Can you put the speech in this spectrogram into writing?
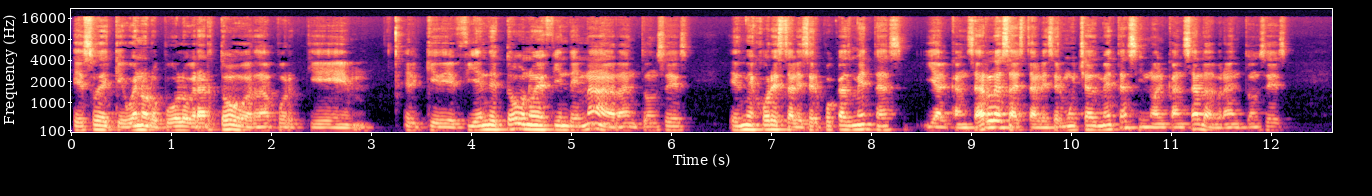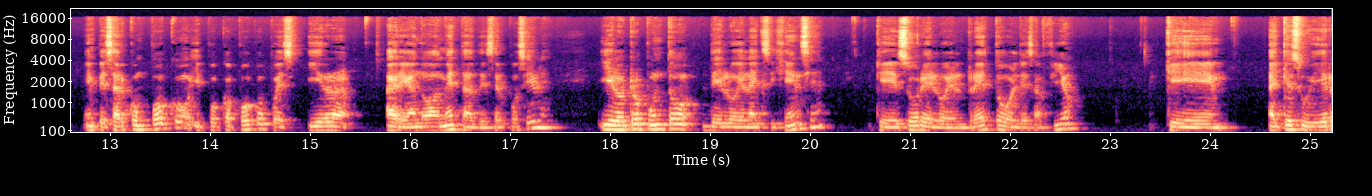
eso de que, bueno, lo puedo lograr todo, ¿verdad? Porque el que defiende todo no defiende nada, ¿verdad? Entonces es mejor establecer pocas metas y alcanzarlas a establecer muchas metas y no alcanzarlas, ¿verdad? Entonces empezar con poco y poco a poco pues ir agregando más metas de ser posible. Y el otro punto de lo de la exigencia, que es sobre lo del reto o el desafío, que hay que subir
